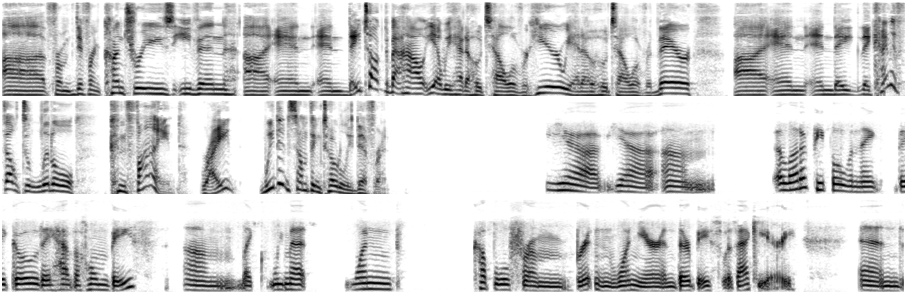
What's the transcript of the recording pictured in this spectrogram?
uh, from different countries, even, uh, and and they talked about how yeah we had a hotel over here, we had a hotel over there, uh, and and they they kind of felt a little confined, right? We did something totally different. Yeah, yeah. Um, a lot of people when they they go, they have a home base. Um, like we met one couple from Britain one year, and their base was Akureyri, and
